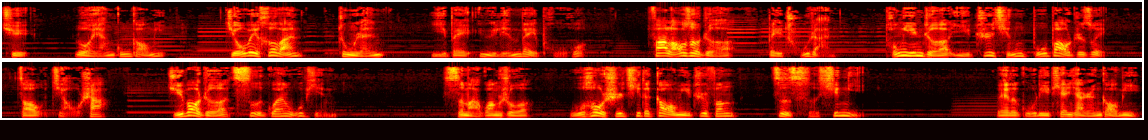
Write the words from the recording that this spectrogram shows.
去洛阳宫告密。酒未喝完，众人已被御林卫捕获。发牢骚者被处斩，同饮者以知情不报之罪遭绞杀，举报者赐官五品。司马光说，武后时期的告密之风。自此兴矣。为了鼓励天下人告密，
